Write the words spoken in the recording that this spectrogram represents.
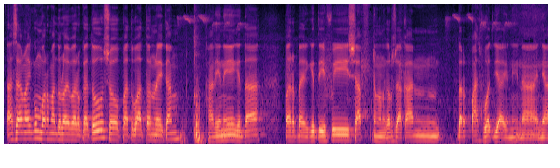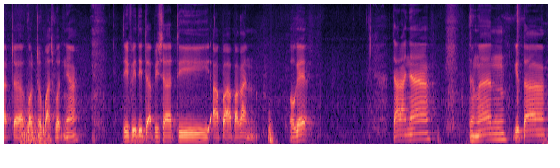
Assalamualaikum warahmatullahi wabarakatuh. Sobat Waton Rekam Kali ini kita perbaiki TV Sharp dengan kerusakan terpassword ya ini. Nah ini ada kode passwordnya. TV tidak bisa diapa-apakan. Oke. Caranya dengan kita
